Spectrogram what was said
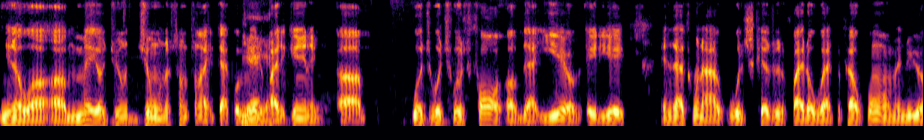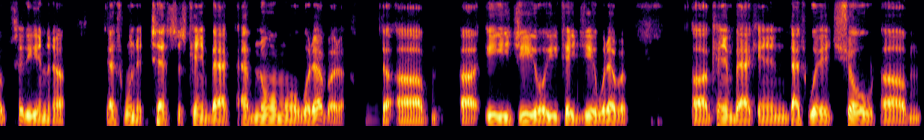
you know, uh, uh, May or June, June or something like that for yeah, me to yeah. fight again, and, uh, which which was fall of that year of '88, and that's when I was scheduled to fight over at the Felt Forum in New York City, and that's when the tests came back abnormal or whatever. The, um, uh, EEG or EKG or whatever uh, came back, and that's where it showed um,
